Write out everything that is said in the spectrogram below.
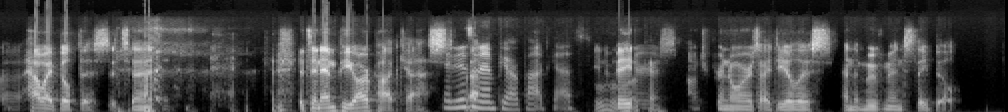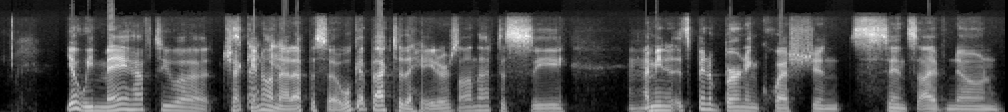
uh, how I built this, it's a, it's an NPR podcast. it is about an npr podcast Ooh, innovators, entrepreneurs, idealists, and the movements they built. Yeah, we may have to uh, check in on it. that episode. We'll get back to the haters on that to see. Mm-hmm. I mean, it's been a burning question since I've known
